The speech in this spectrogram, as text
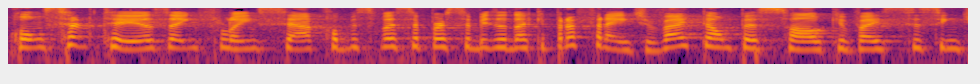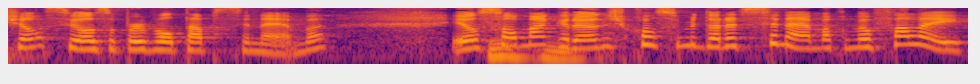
com certeza influenciar como isso vai ser percebido daqui pra frente. Vai ter um pessoal que vai se sentir ansioso por voltar pro cinema. Eu sou uma grande consumidora de cinema, como eu falei,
